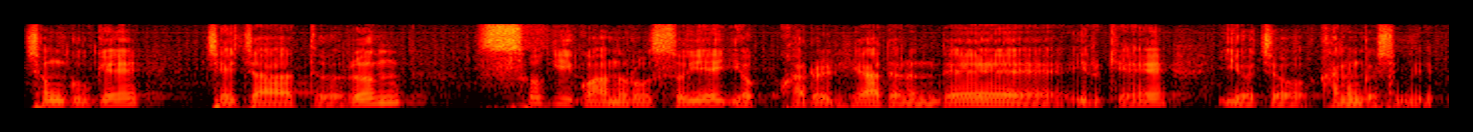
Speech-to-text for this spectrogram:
천국의 제자들은 서기관으로서의 역할을 해야 되는데 이렇게 이어져 가는 것입니다.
